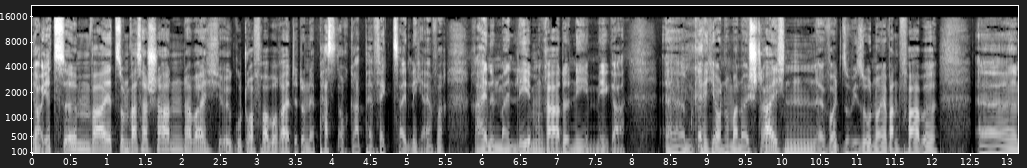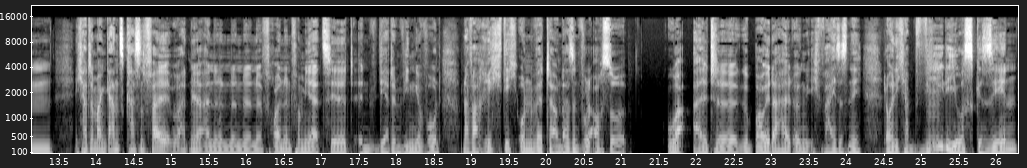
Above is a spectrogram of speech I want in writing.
ja, jetzt ähm, war jetzt so ein Wasserschaden, da war ich äh, gut drauf vorbereitet und der passt auch gerade perfekt zeitlich einfach rein in mein Leben gerade. Nee, mega. Ähm, kann ich auch nochmal neu streichen, äh, wollte sowieso neue Wandfarbe. Ähm, ich hatte mal einen ganz krassen Fall, hat mir eine, eine, eine Freundin von mir erzählt, in, die hat in Wien gewohnt und da war richtig Unwetter und da sind wohl auch so uralte Gebäude halt irgendwie, ich weiß es nicht. Leute, ich habe Videos gesehen,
